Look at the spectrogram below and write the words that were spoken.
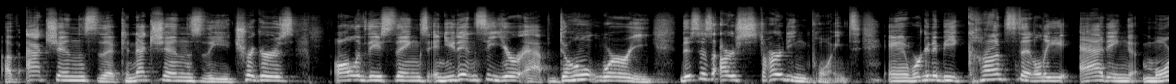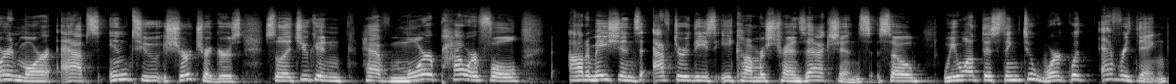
of actions, the connections, the triggers, all of these things and you didn't see your app, don't worry. This is our starting point and we're going to be constantly adding more and more apps into SureTriggers so that you can have more powerful automations after these e-commerce transactions. So we want this thing to work with everything.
